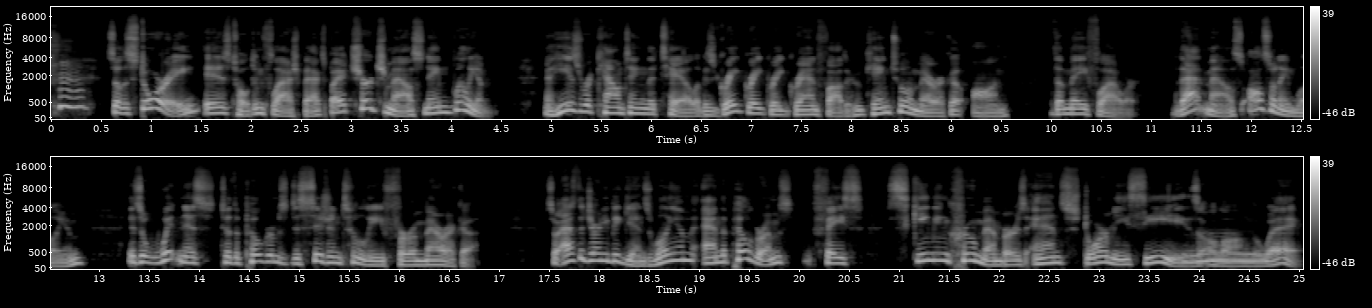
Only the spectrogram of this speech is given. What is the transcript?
Hmm. So the story is told in flashbacks by a church mouse named William. Now he is recounting the tale of his great great great grandfather who came to America on the Mayflower. That mouse, also named William, is a witness to the pilgrims' decision to leave for America. So as the journey begins, William and the pilgrims face scheming crew members and stormy seas along the mm. way.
